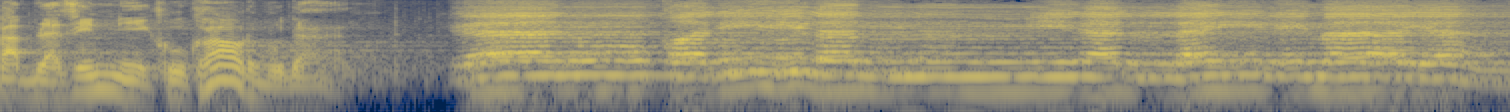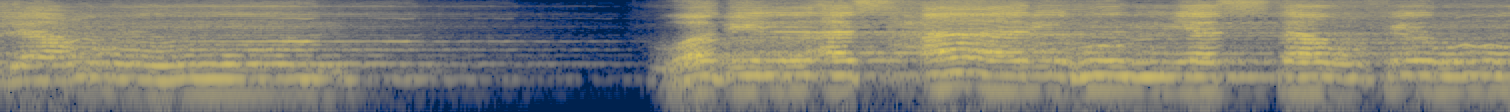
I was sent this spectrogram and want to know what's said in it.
قبل از این نیکوکار بودند. كانوا قليلا من الليل ما يهجعون. وبالأسحار هم يستغفرون.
